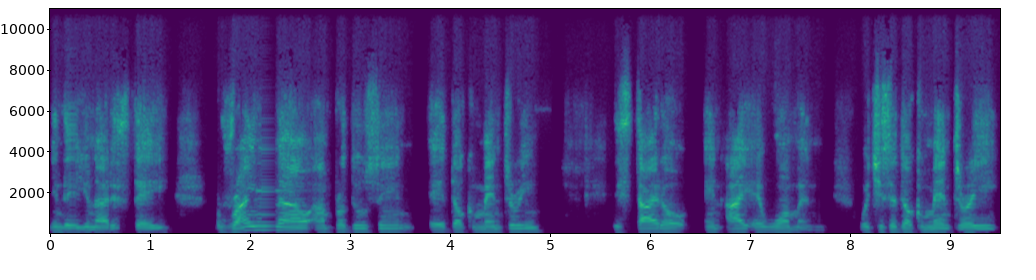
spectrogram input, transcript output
in the United States. Right now, I'm producing a documentary. It's titled "Ain't I a Woman," which is a documentary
